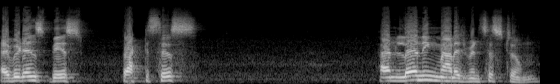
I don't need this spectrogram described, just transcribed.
evidence based practices, and learning management system,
